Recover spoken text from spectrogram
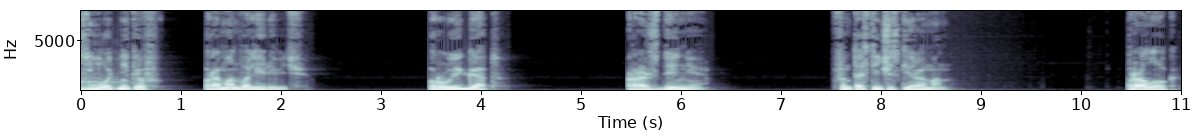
Ситников Роман Валерьевич. Руигат. Рождение. Фантастический роман. Пролог.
